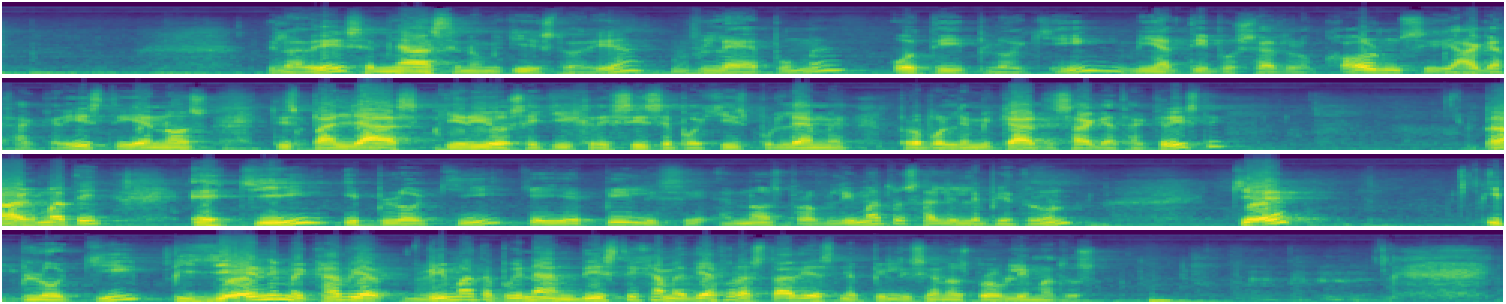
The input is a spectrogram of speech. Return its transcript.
Δηλαδή σε μια αστυνομική ιστορία βλέπουμε ότι η πλοκή, μια τύπου Sherlock Holmes, η Άγκαθα Κρίστη, ενός της παλιάς κυρίως εκεί χρυσής εποχής που λέμε προπολεμικά της Άγκαθα Κρίστη, πράγματι εκεί η πλοκή και η επίλυση ενός προβλήματος αλληλεπιδρούν και η πλοκή πηγαίνει με κάποια βήματα που είναι αντίστοιχα με διάφορα στάδια στην επίλυση ενός προβλήματος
